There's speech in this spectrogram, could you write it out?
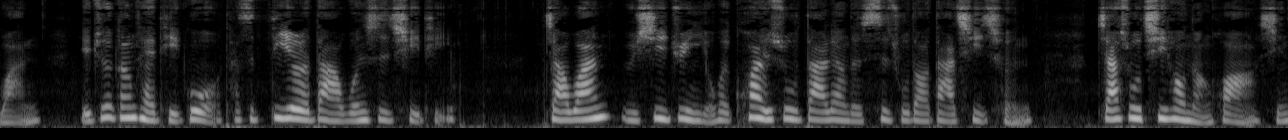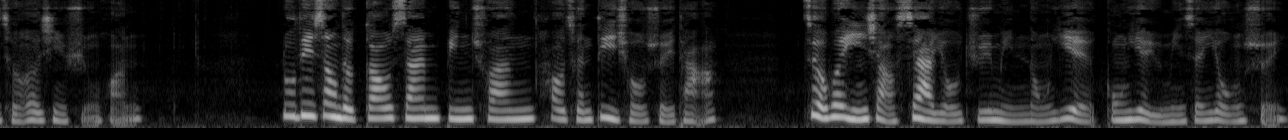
烷，也就是刚才提过，它是第二大温室气体。甲烷与细菌也会快速大量的释出到大气层，加速气候暖化，形成恶性循环。陆地上的高山冰川号称地球水塔，这也会影响下游居民农业、工业与民生用水。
